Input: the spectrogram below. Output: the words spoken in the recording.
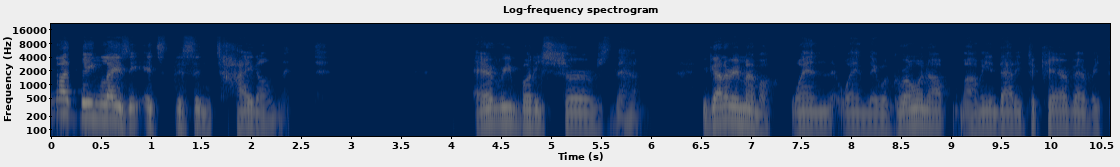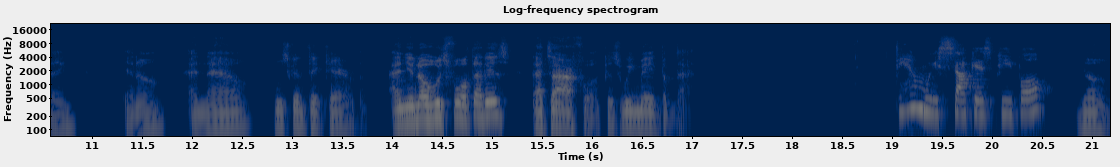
not being lazy, it's this entitlement. Everybody serves them. You got to remember when when they were growing up, mommy and daddy took care of everything, you know, and now who's going to take care of them? And you know whose fault that is? That's our fault because we made them that. Damn, we suck as people. No.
